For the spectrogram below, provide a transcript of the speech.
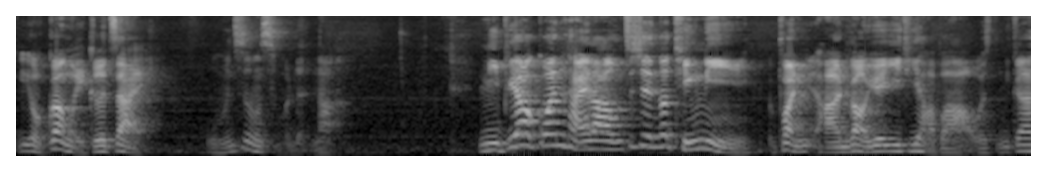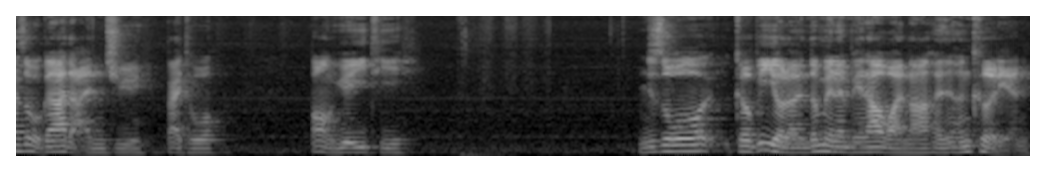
有冠伟哥在。我们这种什么人呐？你不要关台啦！我们这些人都挺你，不然好，你帮我约 ET 好不好？我你跟他说我跟他打 NG，拜托，帮我约 ET。你就说隔壁有人都没人陪他玩啊，很很可怜。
